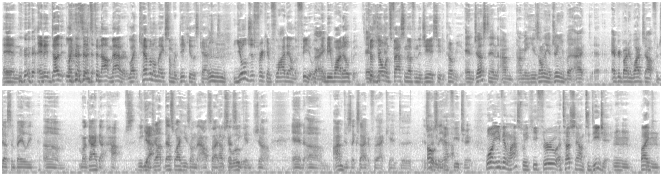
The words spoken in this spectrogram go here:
and and it does like it seems to not matter. Like Kevin will make some ridiculous catches. Mhm. You'll just freaking fly down the field Right. and be wide open because no one's fast enough in the GAC to cover you. And Justin, I'm, I mean, he's only a junior, but I, everybody watch out for Justin Bailey. Um, my guy got hops. He can Yeah. jump. That's why he's on the outside because he can jump. And um, I'm just excited for that kid to, especially in Oh, yeah. the future. Well, even last week he threw a touchdown to DJ. Mm-hmm. Like Mhm.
